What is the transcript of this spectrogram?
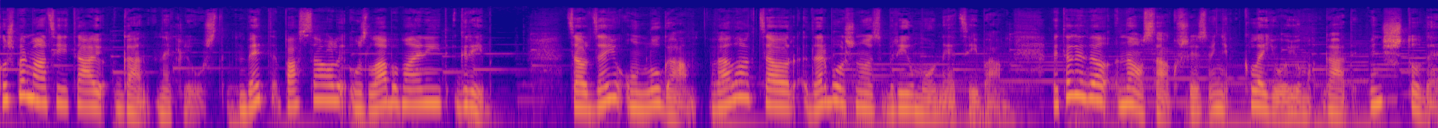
kurš par mācītāju gan nekļūst, bet pasauli uz labu mainīt grib caur dzeju un lugām, vēlāk caur darbošanos brīvmūrniecībā. Bet tagad vēl nav sākušies viņa klejojuma gadi. Viņš studē,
